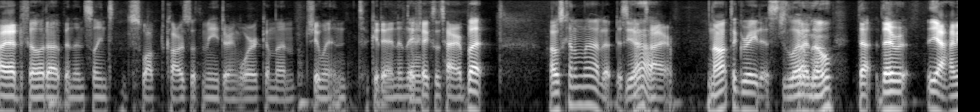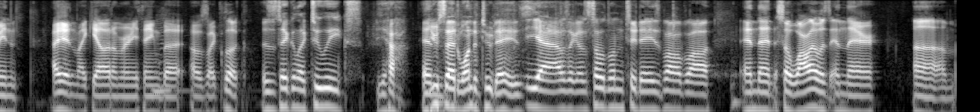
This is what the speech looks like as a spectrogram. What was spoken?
I had to fill it up, and then Celine swapped cars with me during work, and then she went and took it in, and they Dang. fixed the tire. But I was kind of mad at Discount Yeah. Tire. Not the greatest. Just let them know that they're yeah i mean i didn't like yell at them or anything but i was like look this is taking like two weeks Yeah. And you said one to two days. yeah i was like i was told one to two days blah blah blah. And then so while i was in there um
